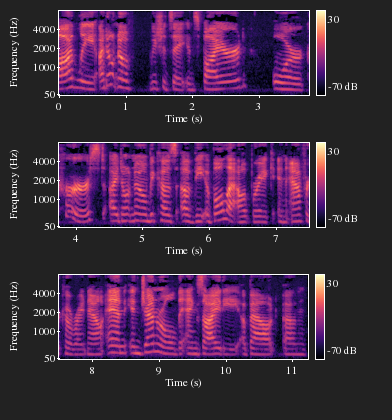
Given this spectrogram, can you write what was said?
oddly, I don't know if we should say inspired or cursed. I don't know because of the Ebola outbreak in Africa right now, and in general, the anxiety about. Um,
